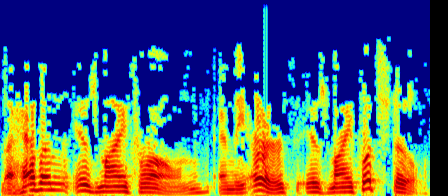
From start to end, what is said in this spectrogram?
The heaven is my throne, and the earth is my footstool.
